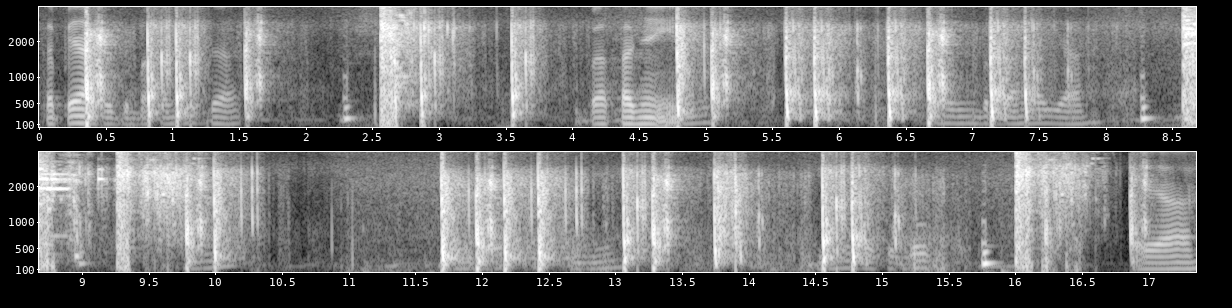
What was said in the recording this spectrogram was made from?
tapi ada jebakan juga. Jebakannya ini paling berbahaya. Ini ini udah cukup supaya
